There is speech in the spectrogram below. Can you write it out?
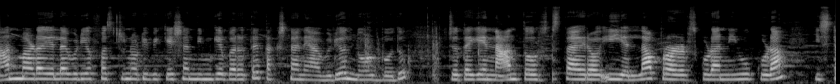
ನಾನು ಮಾಡೋ ಎಲ್ಲ ವಿಡಿಯೋ ಫಸ್ಟ್ ನೋಟಿಫಿಕೇಷನ್ ನಿಮಗೆ ಬರುತ್ತೆ. ತಕ್ಷಣವೇ ಆ ವಿಡಿಯೋ ನೋಡ್ಬೋದು. ಜೊತೆಗೆ ನಾನು ತೋರಿಸ್ತಾ ಇರೋ ಈ ಎಲ್ಲ ಪ್ರಾಡಕ್ಟ್ಸ್ ಕೂಡ ನೀವು ಕೂಡ ಇಷ್ಟ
